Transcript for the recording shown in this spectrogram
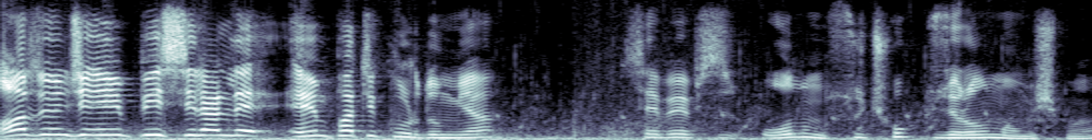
Az önce NPC'lerle empati kurdum ya. Sebepsiz. Oğlum su çok güzel olmamış mı?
